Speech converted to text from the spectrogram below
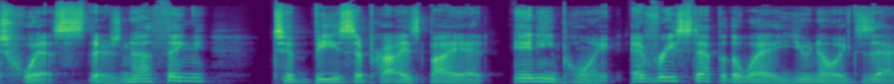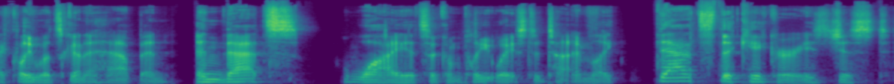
twists. There's nothing to be surprised by at any point. Every step of the way, you know exactly what's going to happen. And that's why it's a complete waste of time. Like that's the kicker is just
